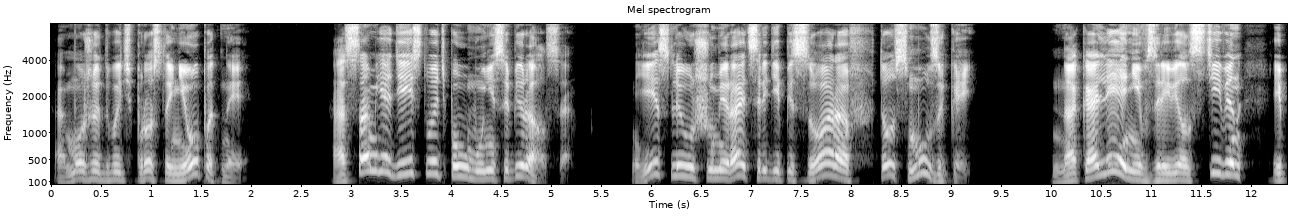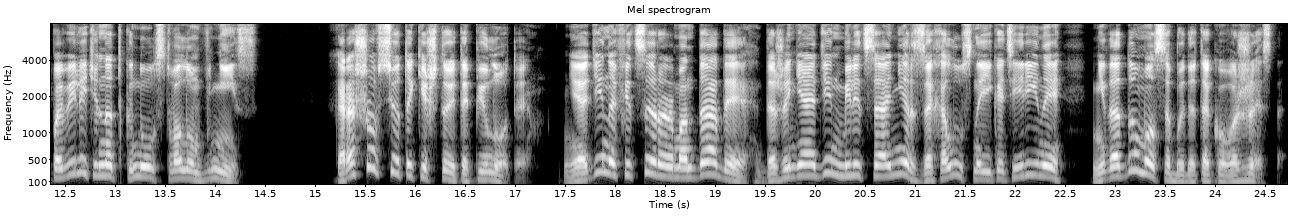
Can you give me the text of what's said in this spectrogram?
А может быть, просто неопытные? А сам я действовать по уму не собирался. Если уж умирать среди писсуаров, то с музыкой. На колени взревел Стивен и повелительно ткнул стволом вниз. Хорошо все-таки, что это пилоты. Ни один офицер Армандады, даже ни один милиционер захолустной Екатерины не додумался бы до такого жеста.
